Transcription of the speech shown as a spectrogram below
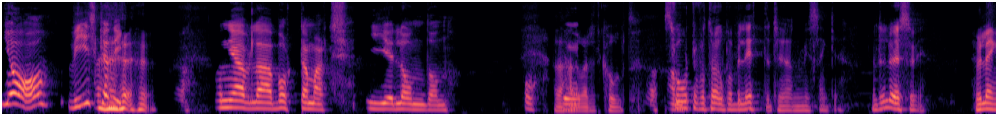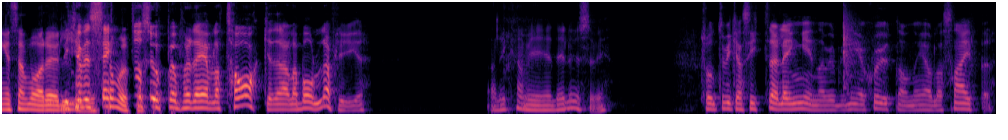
Ja, vi ska dit. en jävla bortamatch i London. Och, det hade eh, varit coolt. Svårt att få tag på biljetter till den misstänker. Men det löser vi. Hur länge sedan var det vi kan väl sätta uppe? oss uppe på det där jävla taket där alla bollar flyger. Ja, det kan vi, det löser vi. Tror inte vi kan sitta där länge innan vi blir nedskjutna av någon jävla sniper.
